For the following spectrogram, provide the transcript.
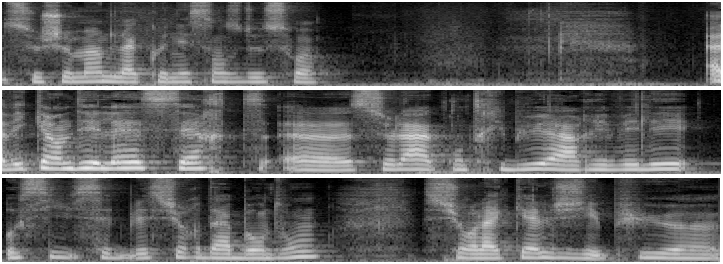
ce chemin de la connaissance de soi. Avec un délai, certes, euh, cela a contribué à révéler aussi cette blessure d'abandon sur laquelle j'ai pu, euh,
